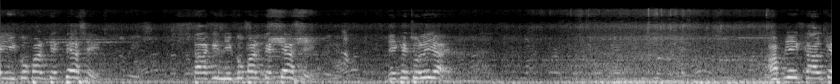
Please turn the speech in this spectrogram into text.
এই ইকো পার্ক দেখতে আসে? তারা কি নিকো পার্ক দেখতে আসে? দেখে চলে যায়। আপনি কালকে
